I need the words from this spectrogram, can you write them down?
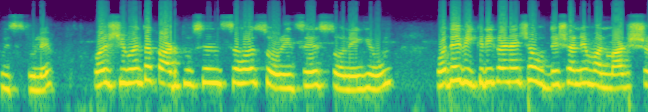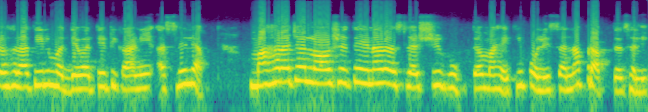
पिस्तुले व जिवंत काडतुसेंसह चोरीचे सोने घेऊन व ते विक्री करण्याच्या उद्देशाने मनमाड शहरातील मध्यवर्ती ठिकाणी असलेल्या महाराजा लॉज येथे येणार असल्याची गुप्त माहिती पोलिसांना प्राप्त झाली.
